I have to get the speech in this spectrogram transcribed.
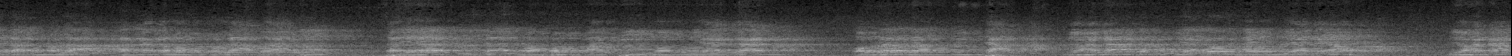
tidak menolak karena kalau menolak berarti saya tidak menghormati memuliakan orang yang meminta Yohana ada memuliakan hanya memuliakan Yohana ada hormatkan hanya hormatkan Yohana percaya juga hanya percaya maka punya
